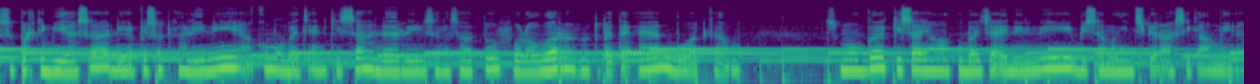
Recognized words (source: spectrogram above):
Seperti biasa di episode kali ini aku mau bacain kisah dari salah satu follower Rute PTN buat kamu. Semoga kisah yang aku bacain ini bisa menginspirasi kamu ya.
